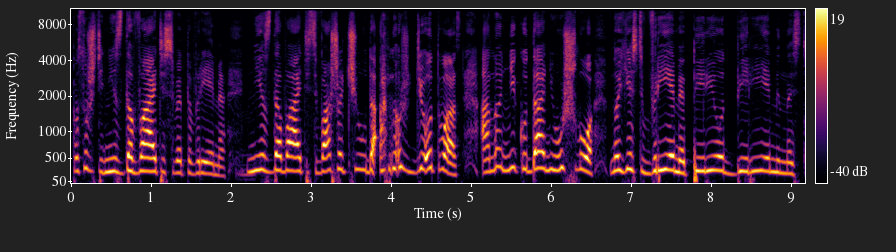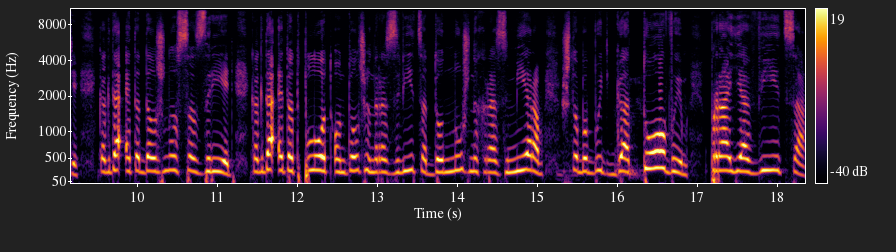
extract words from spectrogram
Послушайте, не сдавайтесь в это время, не сдавайтесь, ваше чудо, оно ждет вас, оно никуда не ушло, но есть время, период беременности, когда это должно созреть, когда этот плод, он должен развиться до нужных размеров, чтобы быть готовым проявиться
